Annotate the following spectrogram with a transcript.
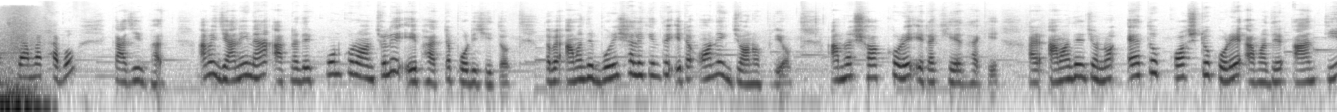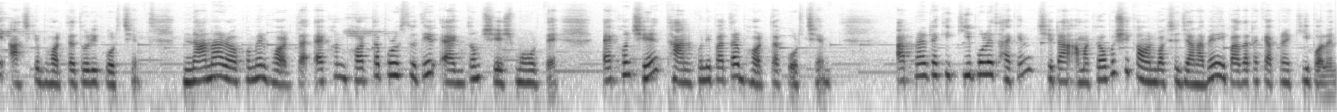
আজকে আমরা খাব কাজির ভাত। আমি জানি না আপনাদের কোন কোন অঞ্চলে এই ভাতটা পরিচিত, তবে আমাদের বরিশালে কিন্তু এটা অনেক জনপ্রিয়। আমরা শখ করে এটা খেয়ে থাকি, আর আমাদের জন্য এত কষ্ট করে আমাদের আন্টি আজকে ভর্তা তৈরি করছে। নানা রকমের ভর্তা, এখন ভর্তা প্রস্তুতির একদম শেষ মুহূর্তে। এখন সে থানকুনি পাতার ভর্তা করছে। আপনারা এটাকে কি বলে থাকেন সেটা আমাকে অবশ্যই কমেন্ট বক্সে জানাবেন, এই পাতাটাকে আপনারা কি বলেন?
